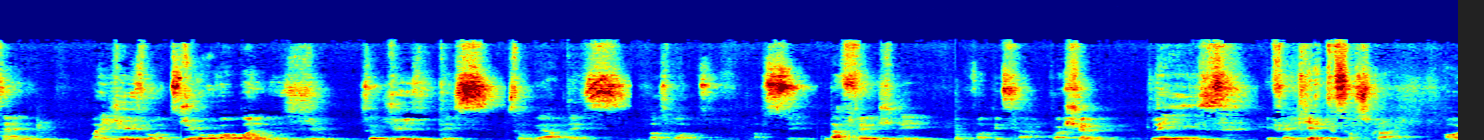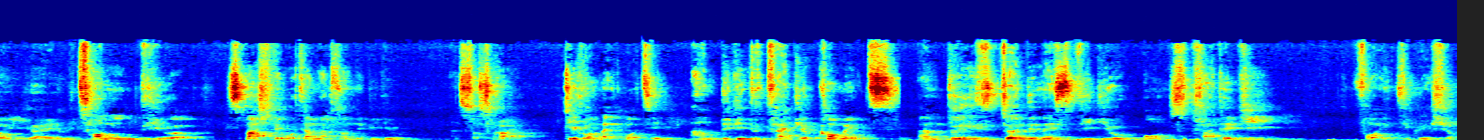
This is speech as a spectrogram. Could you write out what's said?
10. My u is what? u over 1 is u. So u is this. So we have this plus what? Plus c. And that finished the for this uh, question. Please, if you're yet to subscribe or you are a returning viewer, smash the watermark on the video and subscribe. Click on that button and begin to type your comments. And please join the next video on strategy for integration.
